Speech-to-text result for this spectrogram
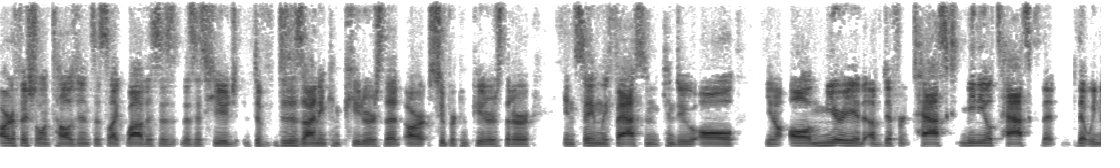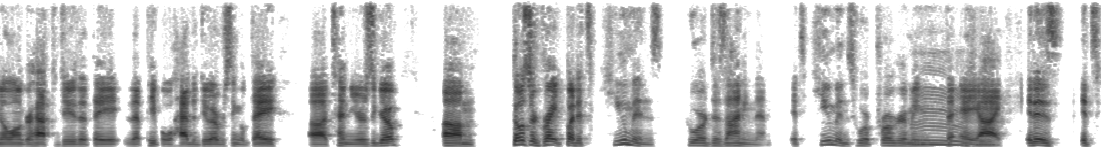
artificial intelligence. It's like, wow, this is this is huge. De- designing computers that are supercomputers that are insanely fast and can do all you know all myriad of different tasks menial tasks that that we no longer have to do that they that people had to do every single day uh, 10 years ago um, those are great but it's humans who are designing them it's humans who are programming mm-hmm. the ai it is it's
